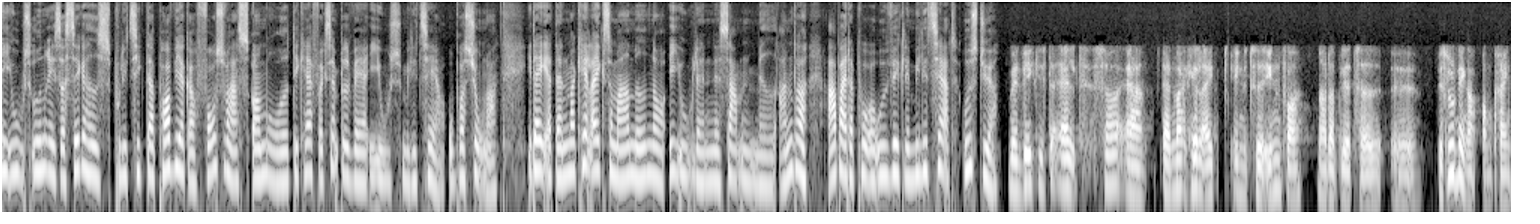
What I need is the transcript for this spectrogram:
EU's udenrigs- og sikkerhedspolitik, der påvirker forsvarsområdet. Det kan for eksempel være EU's militære operationer. I dag er Danmark heller ikke så meget med, når EU-landene sammen med andre arbejder på at udvikle militært udstyr. Men vigtigst af alt, så er Danmark heller ikke inviteret indenfor, når der bliver taget øh, beslutninger omkring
